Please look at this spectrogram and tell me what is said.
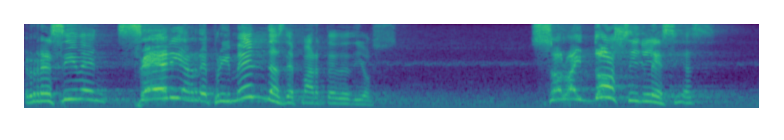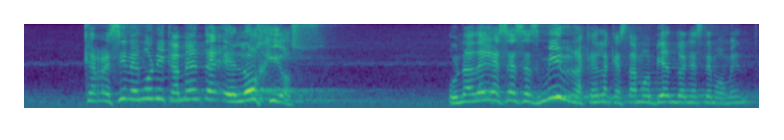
reciben serias reprimendas de parte de Dios. Solo hay dos iglesias que reciben únicamente elogios. Una de ellas es Esmirna, que es la que estamos viendo en este momento.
